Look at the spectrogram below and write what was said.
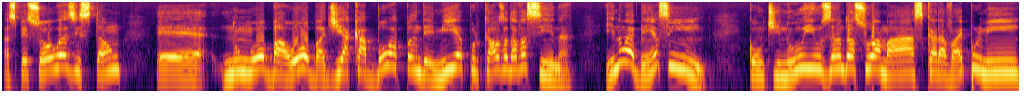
as pessoas estão é, num oba-oba de acabou a pandemia por causa da vacina. E não é bem assim. Continue usando a sua máscara, vai por mim.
